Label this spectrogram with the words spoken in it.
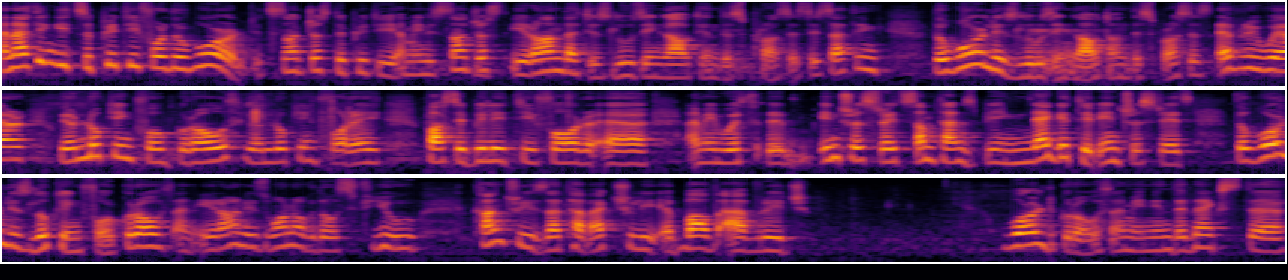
And I think it's a pity for the world. It's not just a pity. I mean, it's not just Iran that is losing out in this process. It's, I think the world is losing out on this process. Everywhere we are looking for growth. We are looking for a possibility for, uh, I mean, with interest rates sometimes being negative interest rates, the world is looking for growth. And Iran is one of those few countries that have actually above average world growth, I mean, in the next uh,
